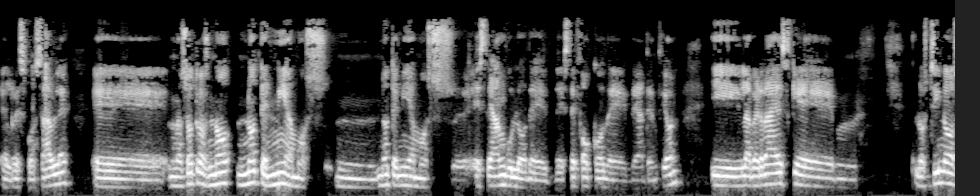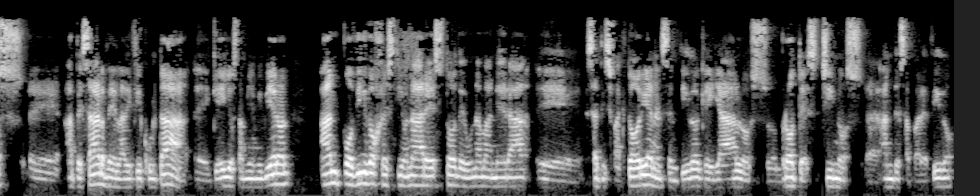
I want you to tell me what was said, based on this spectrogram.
el responsable eh, nosotros no, no teníamos, mm, no teníamos eh, este ángulo de, este foco de, atención. Y la verdad es que mm, los chinos, eh, a pesar de la dificultad que ellos también vivieron, han podido gestionar esto de una manera satisfactoria en el sentido que ya los brotes chinos han desaparecido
